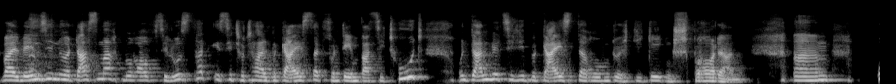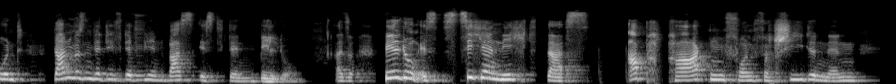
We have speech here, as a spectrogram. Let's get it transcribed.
weil wenn sie nur das macht, worauf sie Lust hat, ist sie total begeistert von dem, was sie tut und dann wird sie die Begeisterung durch die Gegend sproddern. Ähm, und dann müssen wir definieren, was ist denn Bildung? Also Bildung ist sicher nicht das Abhaken von verschiedenen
